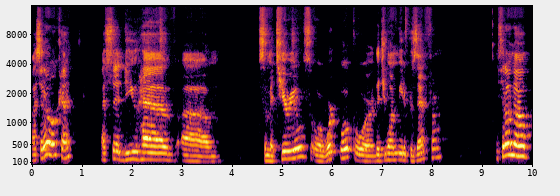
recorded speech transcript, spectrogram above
I said, "Oh, okay." I said, "Do you have um, some materials or workbook or that you want me to present from?" He said, "Oh no,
